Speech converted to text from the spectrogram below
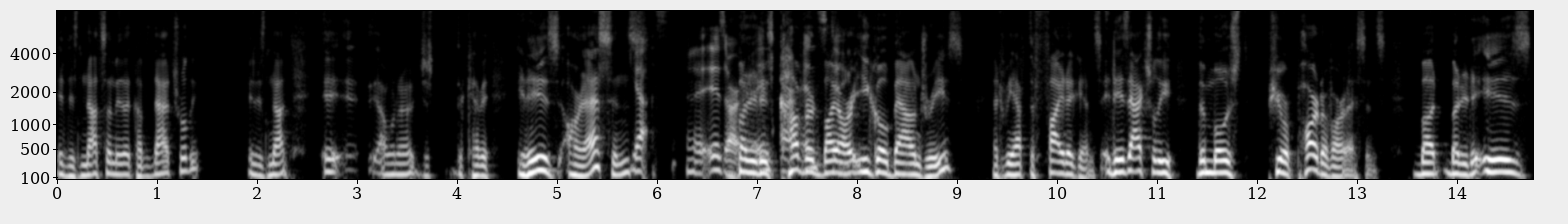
It is not something that comes naturally. It is not. It, it- I want to just the caveat. It is our essence. Yes, and it is our. but it is covered by our ego boundaries that we have to fight against. It is actually the most pure part of our essence, but but it is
